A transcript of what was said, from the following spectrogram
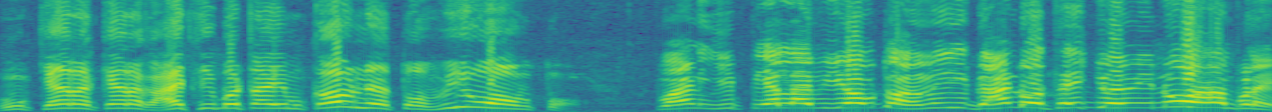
હું ક્યારેક ક્યારેક હાથી બટા એમ કહું ને તો વીવો આવતો. પણ ઈ પેલા વીવો આવતો હવે ઈ ગાંડો થઈ ગયો એવી નો સાંભળે.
